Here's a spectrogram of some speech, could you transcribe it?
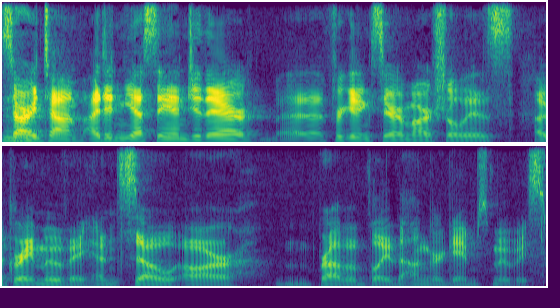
sorry, Tom, I didn't yes and you there. Uh, Forgetting Sarah Marshall is a great movie, and so are probably the Hunger Games movies.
